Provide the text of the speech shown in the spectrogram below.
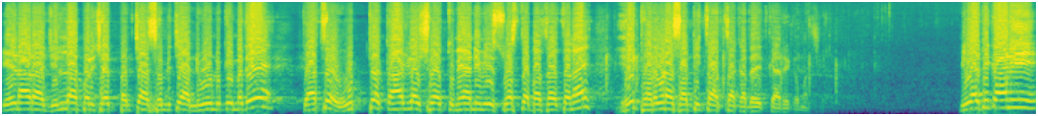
येणारा जिल्हा परिषद पंचायत समितीच्या निवडणुकीमध्ये त्याचं उत्त काढल्याशिवाय तुम्ही आणि मी स्वस्त बसायचं नाही. हे ठरवण्यासाठीचा आजचा कदाचित कार्यक्रम असेल. मी या ठिकाणी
